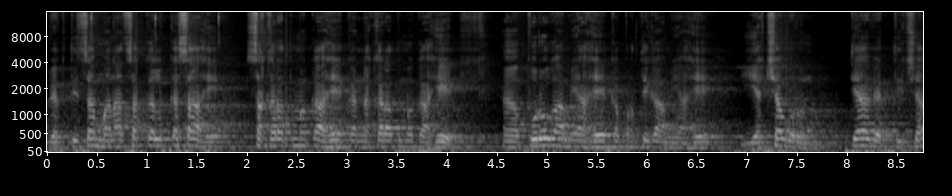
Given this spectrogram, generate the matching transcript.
व्यक्तीचा मनाचा कल कसा आहे सकारात्मक आहे का नकारात्मक आहे पुरोगामी आहे का प्रतिगामी आहे याच्यावरून त्या व्यक्तीच्या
